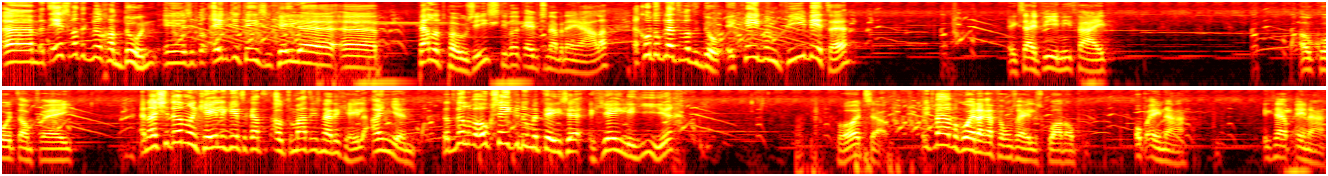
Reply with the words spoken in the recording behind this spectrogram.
Ehm, het eerste wat ik wil gaan doen, is ik wil eventjes deze gele eh pallet posies, die wil ik eventjes naar beneden halen. En goed opletten wat ik doe. Ik geef hem vier witte. Ik zei vier, niet vijf. Ook hoort dan twee. En als je dan een gele geeft, dan gaat het automatisch naar de gele onion. Dat willen we ook zeker doen met deze gele hier. Goed zo. Weet je waar, we gooien daar even onze hele squad op. Op 1A. Ik zei op 1A.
